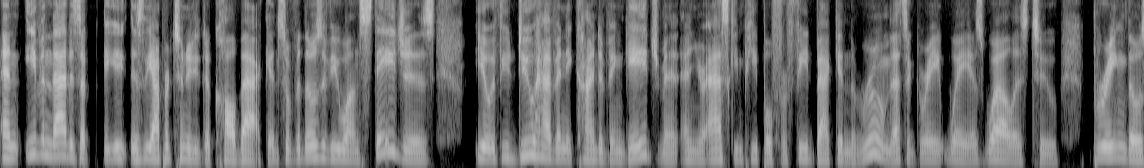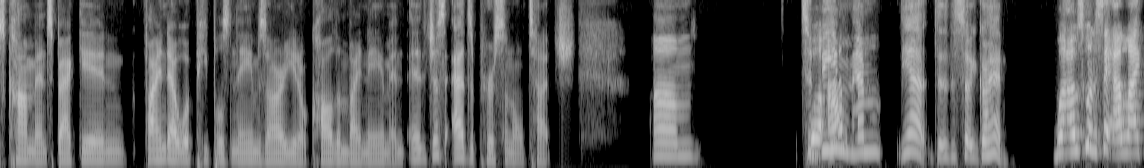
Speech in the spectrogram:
and even that is a is the opportunity to call back. And so for those of you on stages, you know, if you do have any kind of engagement and you're asking people for feedback in the room, that's a great way as well as to bring those comments back in, find out what people's names are, you know, call them by name, and, and it just adds a personal touch. Um, to well, be a mem, yeah. Th- so go ahead. Well, I was going to say I like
